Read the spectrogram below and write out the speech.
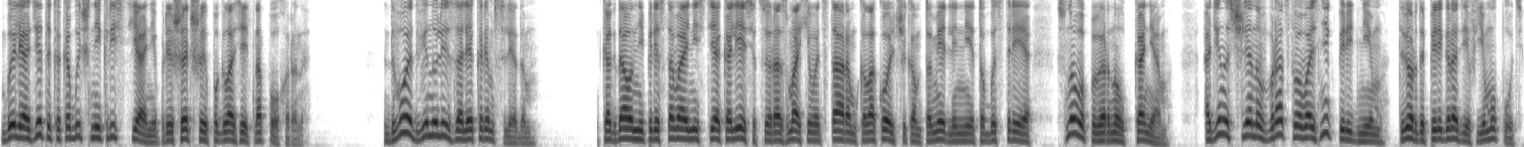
были одеты как обычные крестьяне, пришедшие поглазеть на похороны. Двое двинулись за лекарем следом. Когда он, не переставая нести околесицу и размахивать старым колокольчиком то медленнее, то быстрее, снова повернул к коням, один из членов братства возник перед ним, твердо перегородив ему путь,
